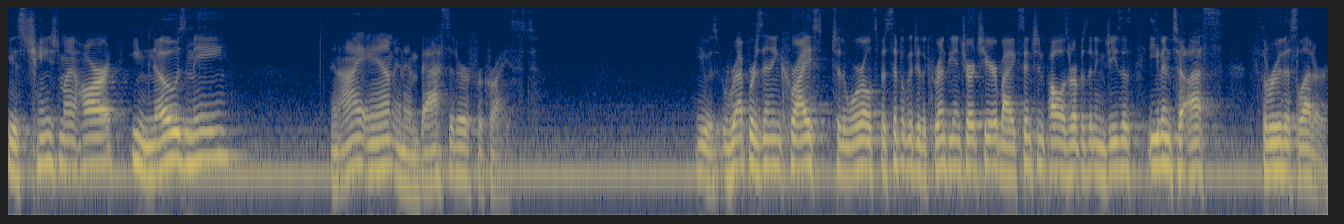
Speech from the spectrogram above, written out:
He has changed my heart. He knows me. And I am an ambassador for Christ. He was representing Christ to the world, specifically to the Corinthian church here. By extension, Paul is representing Jesus even to us through this letter.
